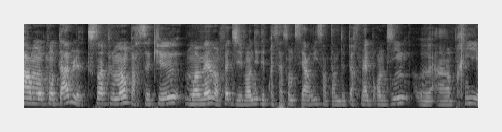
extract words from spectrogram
par mon comptable, tout simplement parce que moi-même, en fait, j'ai vendu des prestations de services en termes de personal branding euh, à un prix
